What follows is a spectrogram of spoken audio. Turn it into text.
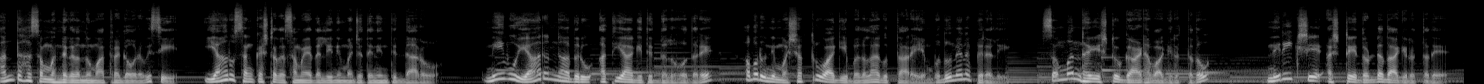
ಅಂತಹ ಸಂಬಂಧಗಳನ್ನು ಮಾತ್ರ ಗೌರವಿಸಿ ಯಾರು ಸಂಕಷ್ಟದ ಸಮಯದಲ್ಲಿ ನಿಮ್ಮ ಜೊತೆ ನಿಂತಿದ್ದಾರೋ? ನೀವು ಯಾರನ್ನಾದರೂ ಅತಿಯಾಗಿ ತಿದ್ದಲು ಹೋದರೆ ಅವರು ನಿಮ್ಮ ಶತ್ರುವಾಗಿ ಬದಲಾಗುತ್ತಾರೆ ಎಂಬುದು ನೆನಪಿರಲಿ. ಸಂಬಂಧ ಎಷ್ಟು ಗಾಢವಾಗಿರುತ್ತದೋ, ನಿರೀಕ್ಷೆ ಅಷ್ಟೇ ದೊಡ್ಡದಾಗಿರುತ್ತದೆ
